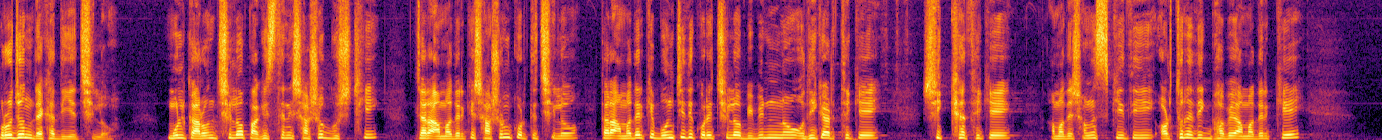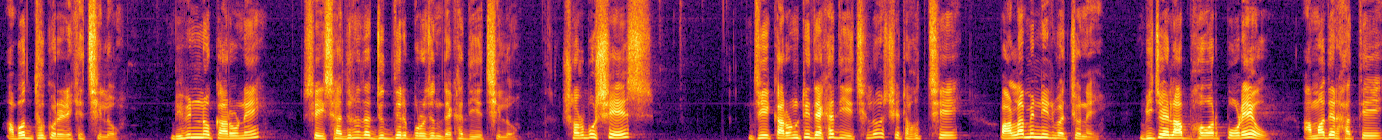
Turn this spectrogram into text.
প্রয়োজন দেখা দিয়েছিল। মূল কারণ ছিল পাকিস্তানি শাসক গোষ্ঠী যারা আমাদেরকে শাসন করতেছিল, তারা আমাদেরকে বঞ্চিত করেছিল বিভিন্ন অধিকার থেকে, শিক্ষা থেকে, আমাদের সংস্কৃতি অর্থনৈতিকভাবে আমাদেরকে আবদ্ধ করে রেখেছিল। বিভিন্ন কারণে সেই স্বাধীনতা যুদ্ধের প্রয়োজন দেখা দিয়েছিল। সর্বশেষ যে কারণটি দেখা দিয়েছিল সেটা হচ্ছে পার্লামেন্ট নির্বাচনে বিজয় লাভ হওয়ার পরেও আমাদের হাতে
